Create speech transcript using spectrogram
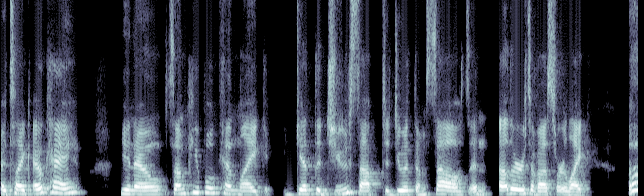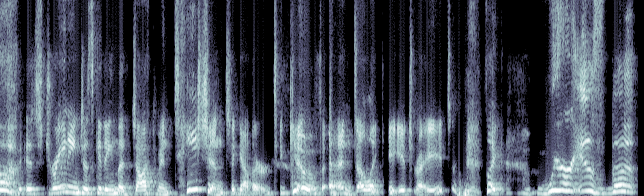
It's like okay you know some people can like get the juice up to do it themselves. And others of us are like oh it's draining just getting the documentation together to give and delegate right it's like where is the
